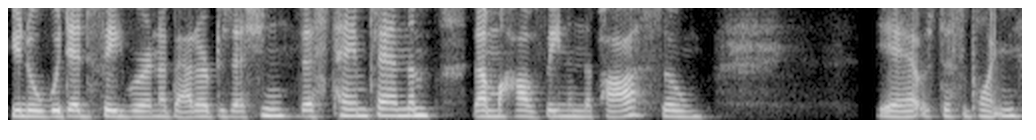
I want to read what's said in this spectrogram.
you know we did feel we're in a better position this time playing them than we have been in the past. So yeah, it was disappointing.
